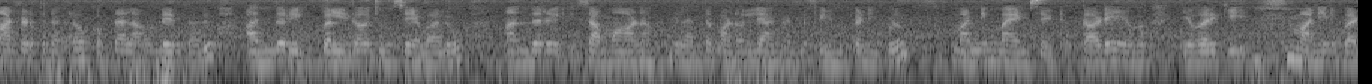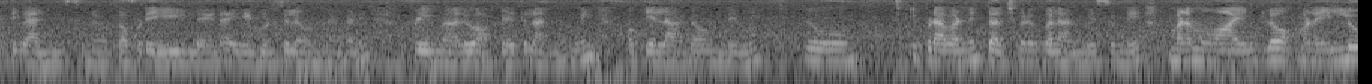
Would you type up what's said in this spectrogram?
మాట్లాడుతున్నారు కానీ ఒకప్పుడు అలా ఉండేది కాదు. అందరు ఈక్వల్గా చూసేవాళ్ళు. అందరు సమానం. వీళ్ళంతా మనోళ్ళే అన్నట్లు ఫిల్మ్ కానీ ఇప్పుడు మనీ మైండ్ సెట్ కాబట్టి ఎవరికి మనీని బట్టి వాల్యూ ఇస్తున్నారు ఒకప్పుడు ఏ ఇల్లైనా ఏ గుడిసెలో ఉన్నా కానీ ప్రేమాలు ఆప్యాయతలు అన్నీ ఒకేలాగా ఉండేవి. సో ఇప్పుడు అవన్నీ తలుచుకుని ఇవ్వాలనిపిస్తుంది అనిపిస్తుంది మనము ఆ ఇంట్లో మన ఇల్లు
